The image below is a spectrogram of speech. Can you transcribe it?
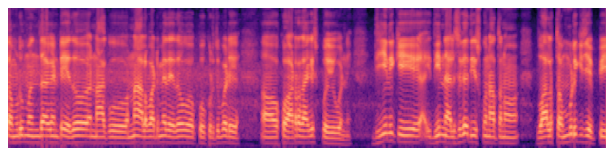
తమ్ముడు మందు తాగంటే ఏదో నాకు ఉన్న అలవాటు మీద ఏదో కుర్తుపడి ఒక వాటర్ తాగేసి పోయేవాడిని. దీనికి దీన్ని అలసిగా తీసుకున్న అతను వాళ్ళ తమ్ముడికి చెప్పి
